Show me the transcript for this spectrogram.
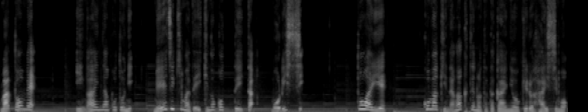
まとめ。意外なことに明治期まで生き残っていた森氏。とはいえ小牧長久手の戦いにおける廃止も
